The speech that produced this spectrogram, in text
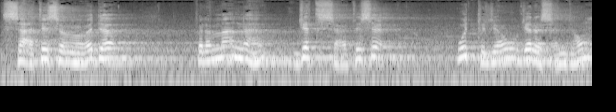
الساعة 9 موعدها فلما انها جت الساعة 9 واتجهوا وجلس عندهم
